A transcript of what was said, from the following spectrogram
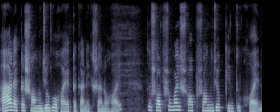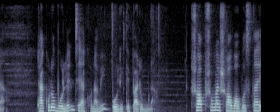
আর একটা সংযোগও হয়, একটা কানেকশানও হয়। তো সব সময় সব সংযোগ কিন্তু হয় না। ঠাকুরও বললেন যে এখন আমি বলিতে পারুম না। সব সময় সব অবস্থায়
